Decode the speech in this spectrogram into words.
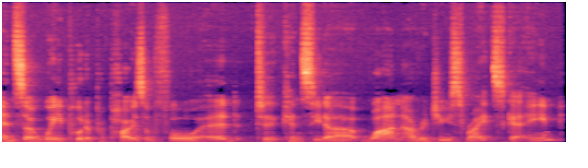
And so we put a proposal forward to consider one, a reduced rate scheme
